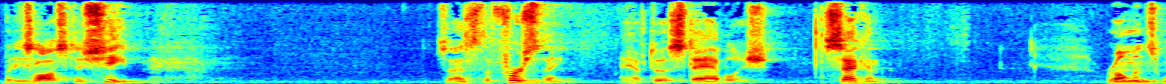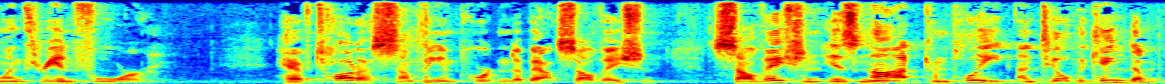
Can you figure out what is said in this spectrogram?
But he's lost his sheep. So that's the first thing I have to establish. Second, Romans 1 3 and 4 have taught us something important about salvation. Salvation is not complete until the kingdom.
